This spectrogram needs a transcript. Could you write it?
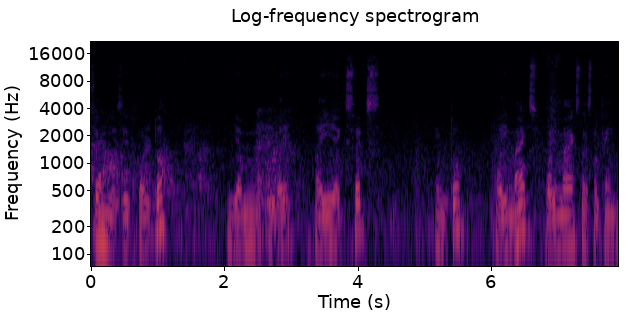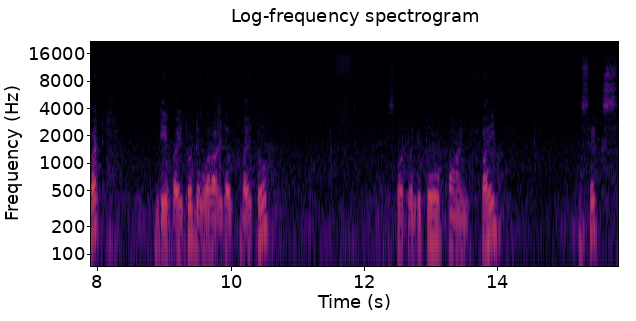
Fm is equal to m by ixx into y max. Y max is nothing but d by 2 overall depth by 2. So 22.5 to 6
